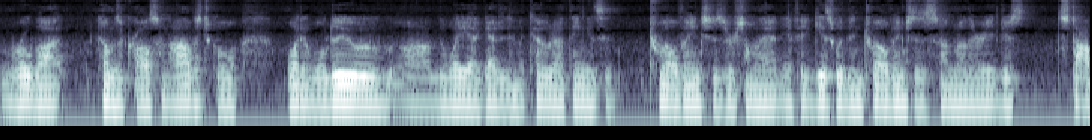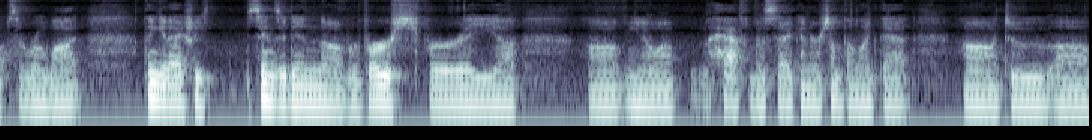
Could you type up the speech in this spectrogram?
robot comes across an obstacle, what it will do, uh, the way I got it in the code, I think is it 12 inches or some of that. If it gets within 12 inches of some other, it just stops the robot. I think it actually sends it in uh, reverse for a, uh, uh, you know, a half of a second or something like that uh, to uh,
